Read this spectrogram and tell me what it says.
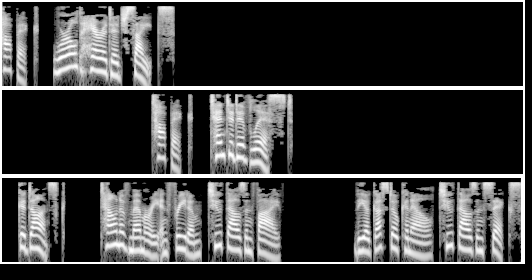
Topic: World Heritage Sites. Topic: Tentative list. Gdansk, Town of Memory and Freedom 2005. The Augustów Canal 2006.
